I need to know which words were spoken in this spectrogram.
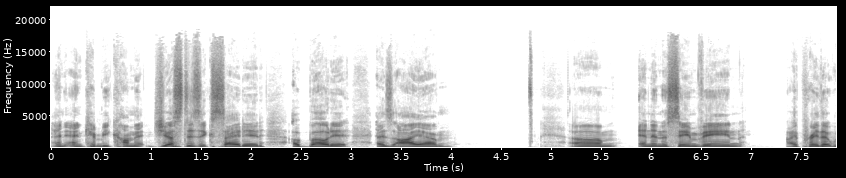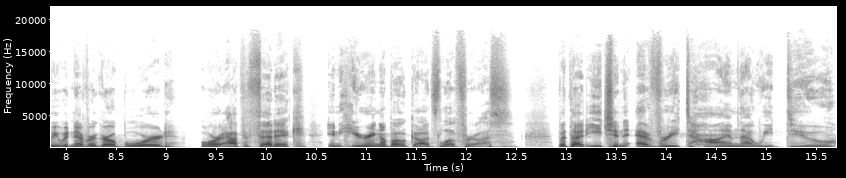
and, and can become just as excited about it as I am. Um, and in the same vein, I pray that we would never grow bored or apathetic in hearing about God's love for us, but that each and every time that we do,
